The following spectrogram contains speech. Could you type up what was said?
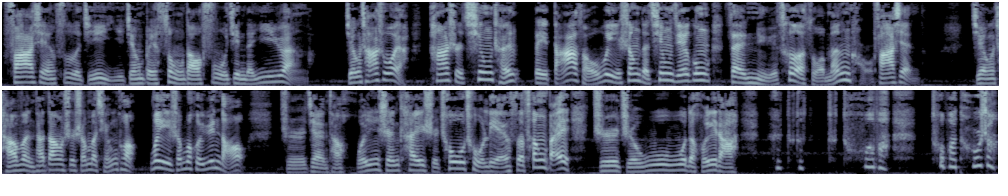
发现自己已经被送到附近的医院了。警察说呀，他是清晨被打扫卫生的清洁工在女厕所门口发现的。警察问他当时什么情况，为什么会晕倒？只见他浑身开始抽搐，脸色苍白，支支吾吾的回答：“拖拖拖拖把，拖把头上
